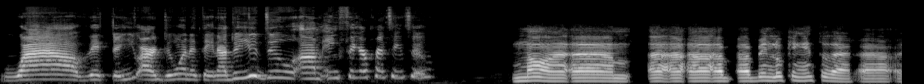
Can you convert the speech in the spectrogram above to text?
Wow, Victor, you are doing a thing now. Do you do um ink fingerprinting too? No, um, I, I, I, have been looking into that. Uh,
